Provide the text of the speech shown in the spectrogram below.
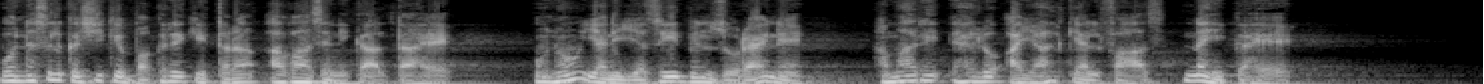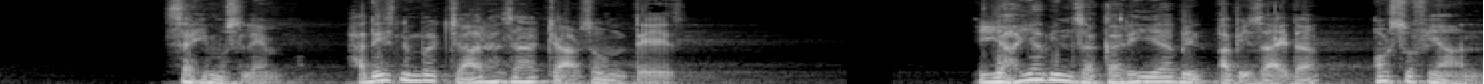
وہ نسل کشی کے بکرے کی طرح آوازیں نکالتا ہے۔ انہوں یعنی یزید بن زرائے نے، ہمارے اہل و عیال کے الفاظ نہیں کہے۔ صحیح مسلم، حدیث نمبر چار ہزار چار سو انتیس۔ یحییٰ بن زکریہ بن ابی زائدہ اور سفیان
